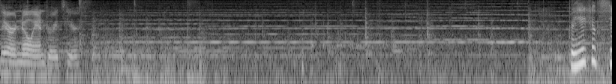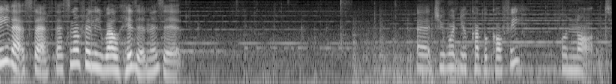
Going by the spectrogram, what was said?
there are no androids here. But you can see that stuff. That's not really well hidden, is it? Uh, do you want your cup of coffee? Or not?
